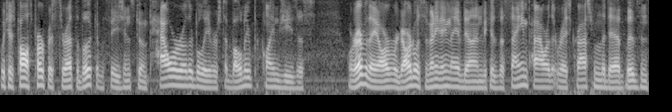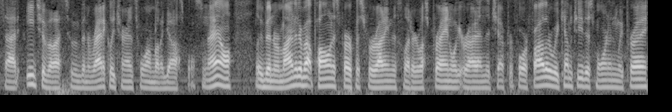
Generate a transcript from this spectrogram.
which is Paul's purpose throughout the book of Ephesians to empower other believers to boldly proclaim Jesus wherever they are, regardless of anything they have done, because the same power that raised Christ from the dead lives inside each of us who have been radically transformed by the gospel. So now we've been reminded about Paul and his purpose for writing this letter. Let's pray and we'll get right into chapter 4. Father, we come to you this morning. We pray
